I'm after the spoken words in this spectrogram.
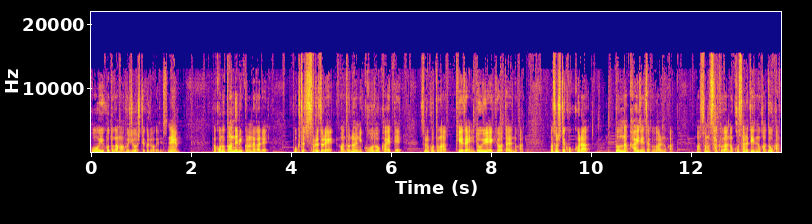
こういうことがま浮上してくるわけですね。まあ、このパンデミックの中で僕たちそれぞれまどのように行動を変えて、そのことが経済にどういう影響を与えるのか、まあ、そしてここからどんな改善策があるのか、まあ、その策が残されているのかどうか、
